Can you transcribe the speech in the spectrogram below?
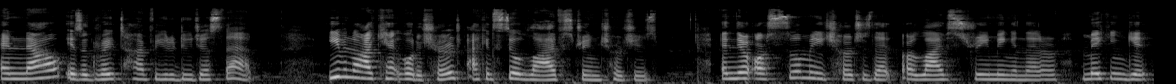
And now is a great time for you to do just that. Even though I can't go to church, I can still live stream churches. And there are so many churches that are live streaming and that are making it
